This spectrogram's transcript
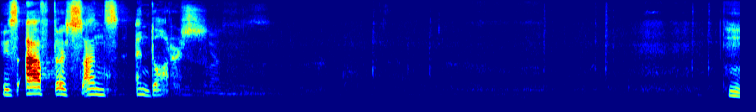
He's after sons and daughters. Hmm.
